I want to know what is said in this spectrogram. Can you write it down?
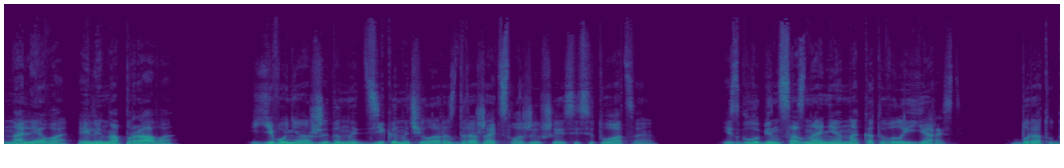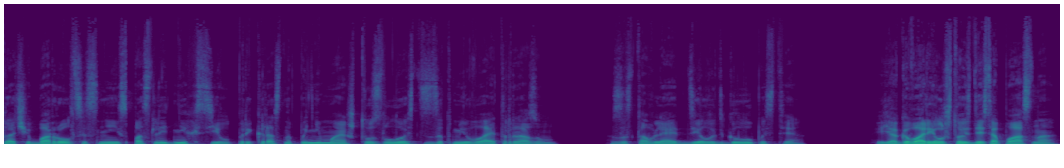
Налево или направо? Его неожиданно дико начала раздражать сложившаяся ситуация. Из глубин сознания накатывала ярость. Брат удачи боролся с ней из последних сил, прекрасно понимая, что злость затмевает разум, заставляет делать глупости. «Я говорил, что здесь опасно!»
